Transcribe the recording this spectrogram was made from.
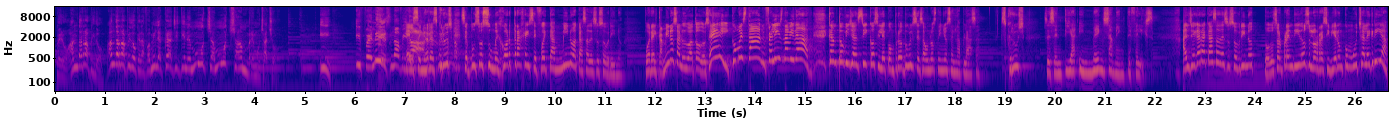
Pero anda rápido, anda rápido que la familia Cratchit tiene mucha, mucha hambre, muchacho. Y... ¡Y feliz Navidad! El señor Scrooge se puso su mejor traje y se fue camino a casa de su sobrino. Por el camino saludó a todos. ¡Hey! ¿Cómo están? ¡Feliz Navidad! Cantó villancicos y le compró dulces a unos niños en la plaza. Scrooge se sentía inmensamente feliz. Al llegar a casa de su sobrino, todos sorprendidos lo recibieron con mucha alegría.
